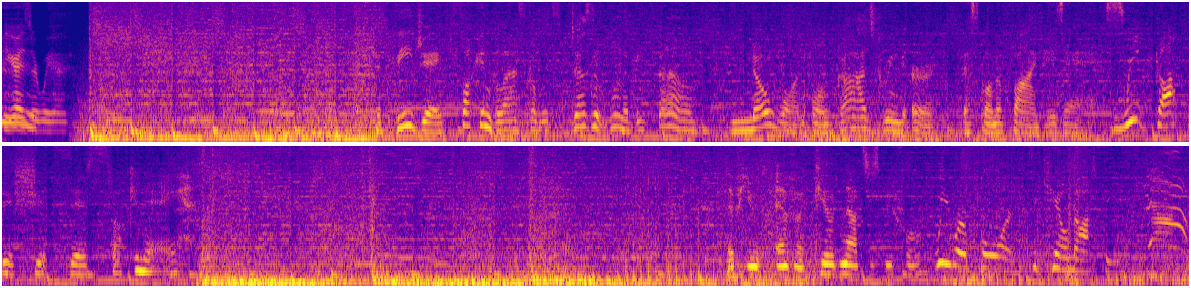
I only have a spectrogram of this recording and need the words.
You guys are weird. If BJ fucking Blazkowicz doesn't want to be found, no one on God's green earth that's gonna find his ass. We got this shit, sis. Fucking A. Have you ever killed Nazis before? We were born to kill Nazis. Yeah!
